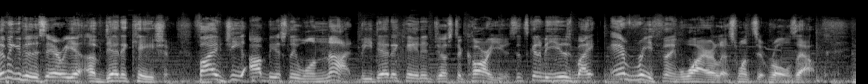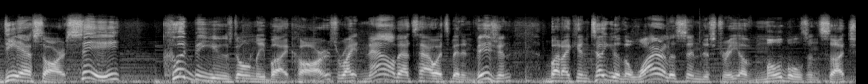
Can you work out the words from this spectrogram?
Then we get to this area of dedication. 5G obviously will not be dedicated just to car use. It's going to be used by everything wireless once it rolls out. DSRC could be used only by cars. Right now, that's how it's been envisioned. But I can tell you the wireless industry of mobiles and such,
